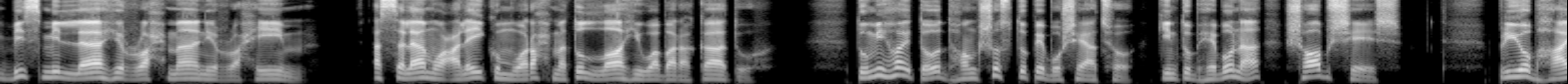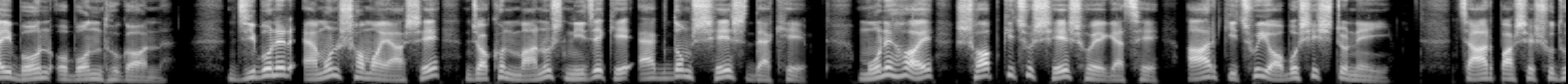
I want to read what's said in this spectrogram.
বিসমিল্লাহির রহমানির রহিম। আসসালামু আলাইকুম ওরহমতুল্লাহি ওয়াবারাকাতুহ তুমি হয়তো ধ্বংসস্তূপে বসে আছো, কিন্তু ভেবো না, সব শেষ। প্রিয় ভাই, বোন ও বন্ধুগণ, জীবনের এমন সময় আসে যখন মানুষ নিজেকে একদম শেষ দেখে। মনে হয় সব কিছু শেষ হয়ে গেছে, আর কিছুই অবশিষ্ট নেই। চারপাশে শুধু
